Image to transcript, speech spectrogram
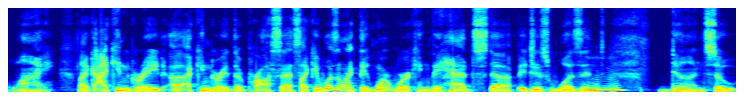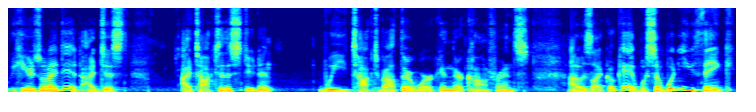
why? Like i can grade uh, i can grade their process. Like it wasn't like they weren't working. They had stuff. It just wasn't mm-hmm. done. So here's what i did. I just i talked to the student. We talked about their work in their conference. I was like okay well so what do you think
